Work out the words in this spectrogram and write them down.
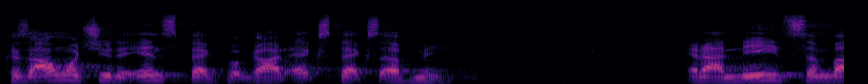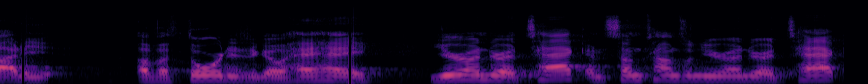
Because I want you to inspect what God expects of me. And I need somebody of authority to go, hey, hey, you're under attack. And sometimes when you're under attack,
